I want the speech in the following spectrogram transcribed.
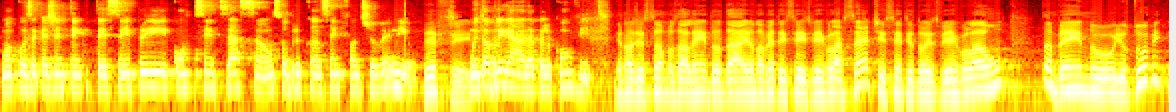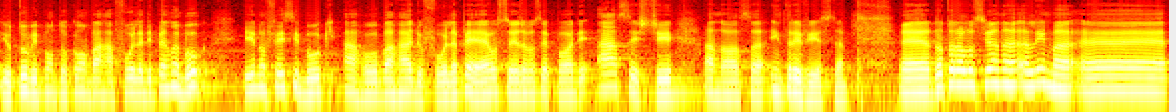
Uma coisa que a gente tem que ter sempre conscientização sobre o câncer infanto-juvenil. Perfeito. Muito obrigada pelo convite. E nós estamos além do DAIO 96,7 e 102,1, também no YouTube, youtube.com.br Folha de Pernambuco e no Facebook, arroba Rádio Folha PE, ou seja, você pode assistir a nossa entrevista. É, doutora Luciana Lima, é,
